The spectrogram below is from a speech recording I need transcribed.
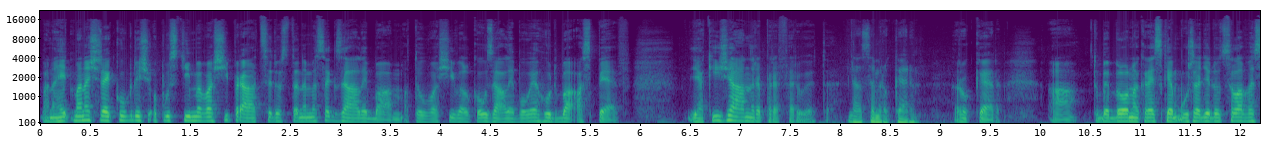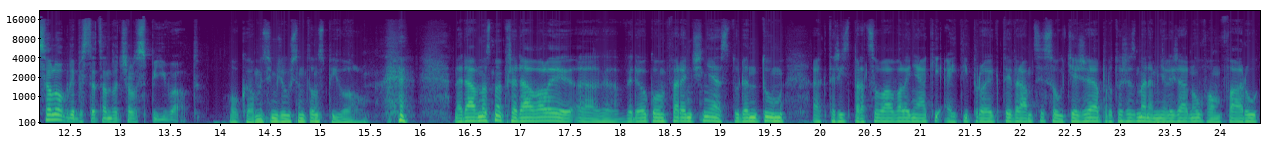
Pane Hitmane Šreku, když opustíme vaší práci, dostaneme se k zálibám a tou vaší velkou zálibou je hudba a zpěv. Jaký žánr preferujete? Já jsem rocker. Rocker. A to by bylo na krajském úřadě docela veselo, kdybyste tam začal zpívat. Ok, já myslím, že už jsem tam zpíval. Nedávno jsme předávali eh, videokonferenčně studentům, eh, kteří zpracovávali nějaký IT projekty v rámci soutěže a protože jsme neměli žádnou fanfáru,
